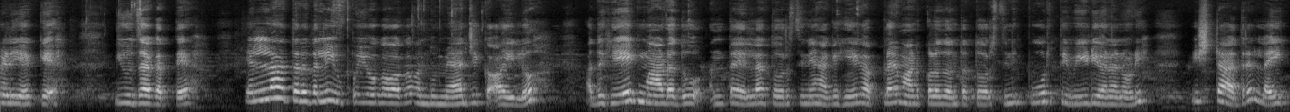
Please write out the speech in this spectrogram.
ಬೆಳೆಯೋಕ್ಕೆ ಯೂಸ್ ಆಗುತ್ತೆ. ಎಲ್ಲ ಥರದಲ್ಲಿ ಉಪಯೋಗವಾಗ ಒಂದು ಮ್ಯಾಜಿಕ್ ಆಯಿಲು ಅದು ಹೇಗೆ ಮಾಡೋದು ಅಂತ ಎಲ್ಲ ತೋರಿಸ್ತೀನಿ, ಹಾಗೆ ಹೇಗೆ ಅಪ್ಲೈ ಮಾಡ್ಕೊಳ್ಳೋದು ಅಂತ ತೋರಿಸ್ತೀನಿ. ಪೂರ್ತಿ ವಿಡಿಯೋನ ನೋಡಿ. ಇಷ್ಟ ಆದರೆ ಲೈಕ್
